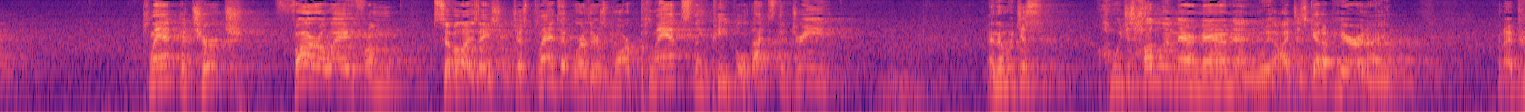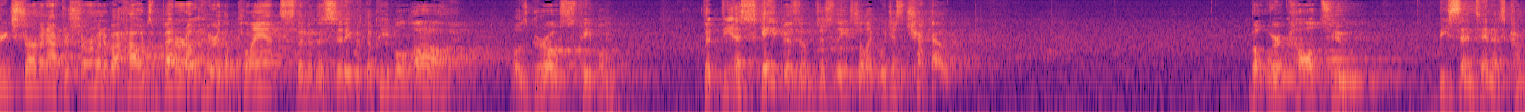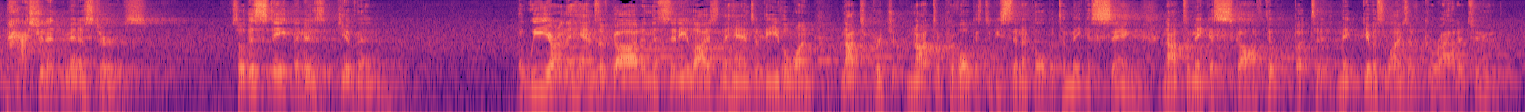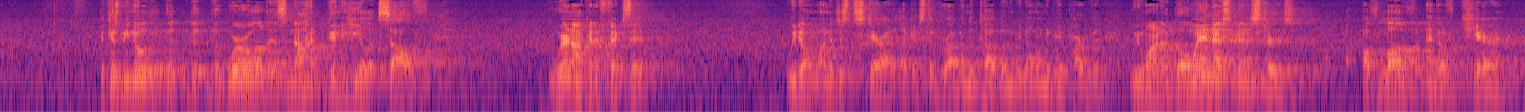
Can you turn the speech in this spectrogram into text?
Plant the church far away from civilization. Just plant it where there's more plants than people. That's the dream. And then we just oh, we just huddle in there, man, and we, I just get up here and I and I preach sermon after sermon about how it's better out here in the plants than in the city with the people. Oh, those gross people. The, the escapism just leads to like we just check out. But we're called to be sent in as compassionate ministers. So this statement is given that we are in the hands of God and the city lies in the hands of the evil one, not to, not to provoke us to be cynical, but to make us sing, not to make us scoff, to, but to make, give us lives of gratitude. Because we know that the, the, the world is not going to heal itself. We're not going to fix it. We don't want to just stare at it like it's the grub in the tub and we don't want to be a part of it. We want to go in as ministers of love and of care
